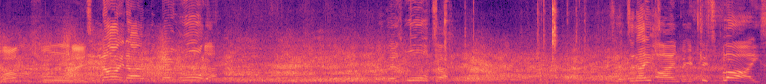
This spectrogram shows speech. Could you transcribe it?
140. It's a 9 iron with no water. And there's water. So It's an 8 iron, but if this flies,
